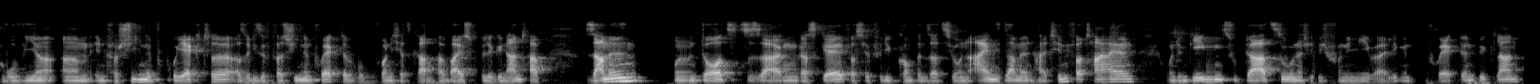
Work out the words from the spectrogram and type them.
wo wir ähm, in verschiedene Projekte, also diese verschiedenen Projekte, wovon ich jetzt gerade ein paar Beispiele genannt habe, sammeln und dort sozusagen das Geld, was wir für die Kompensation einsammeln, halt hinverteilen und im Gegenzug dazu natürlich von den jeweiligen Projektentwicklern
